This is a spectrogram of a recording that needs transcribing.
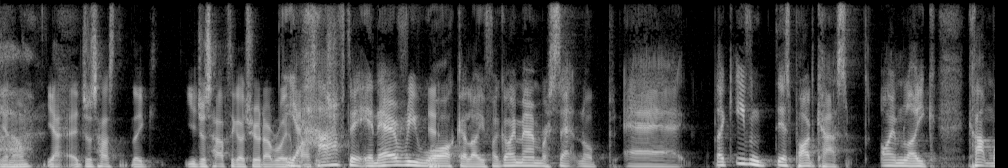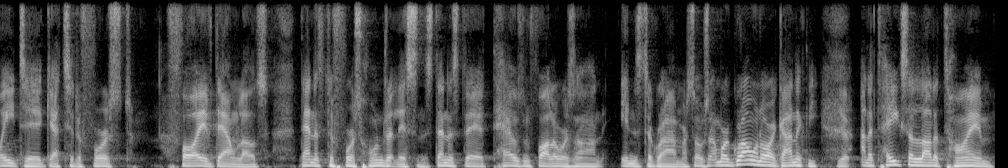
You know, yeah, it just has to like you just have to go through that of you passage. have to in every walk of life. Like I remember setting up, uh, like even this podcast. I'm like, can't wait to get to the first five downloads. Then it's the first hundred listens. Then it's the thousand followers on Instagram or social, and we're growing organically. Yep. And it takes a lot of time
